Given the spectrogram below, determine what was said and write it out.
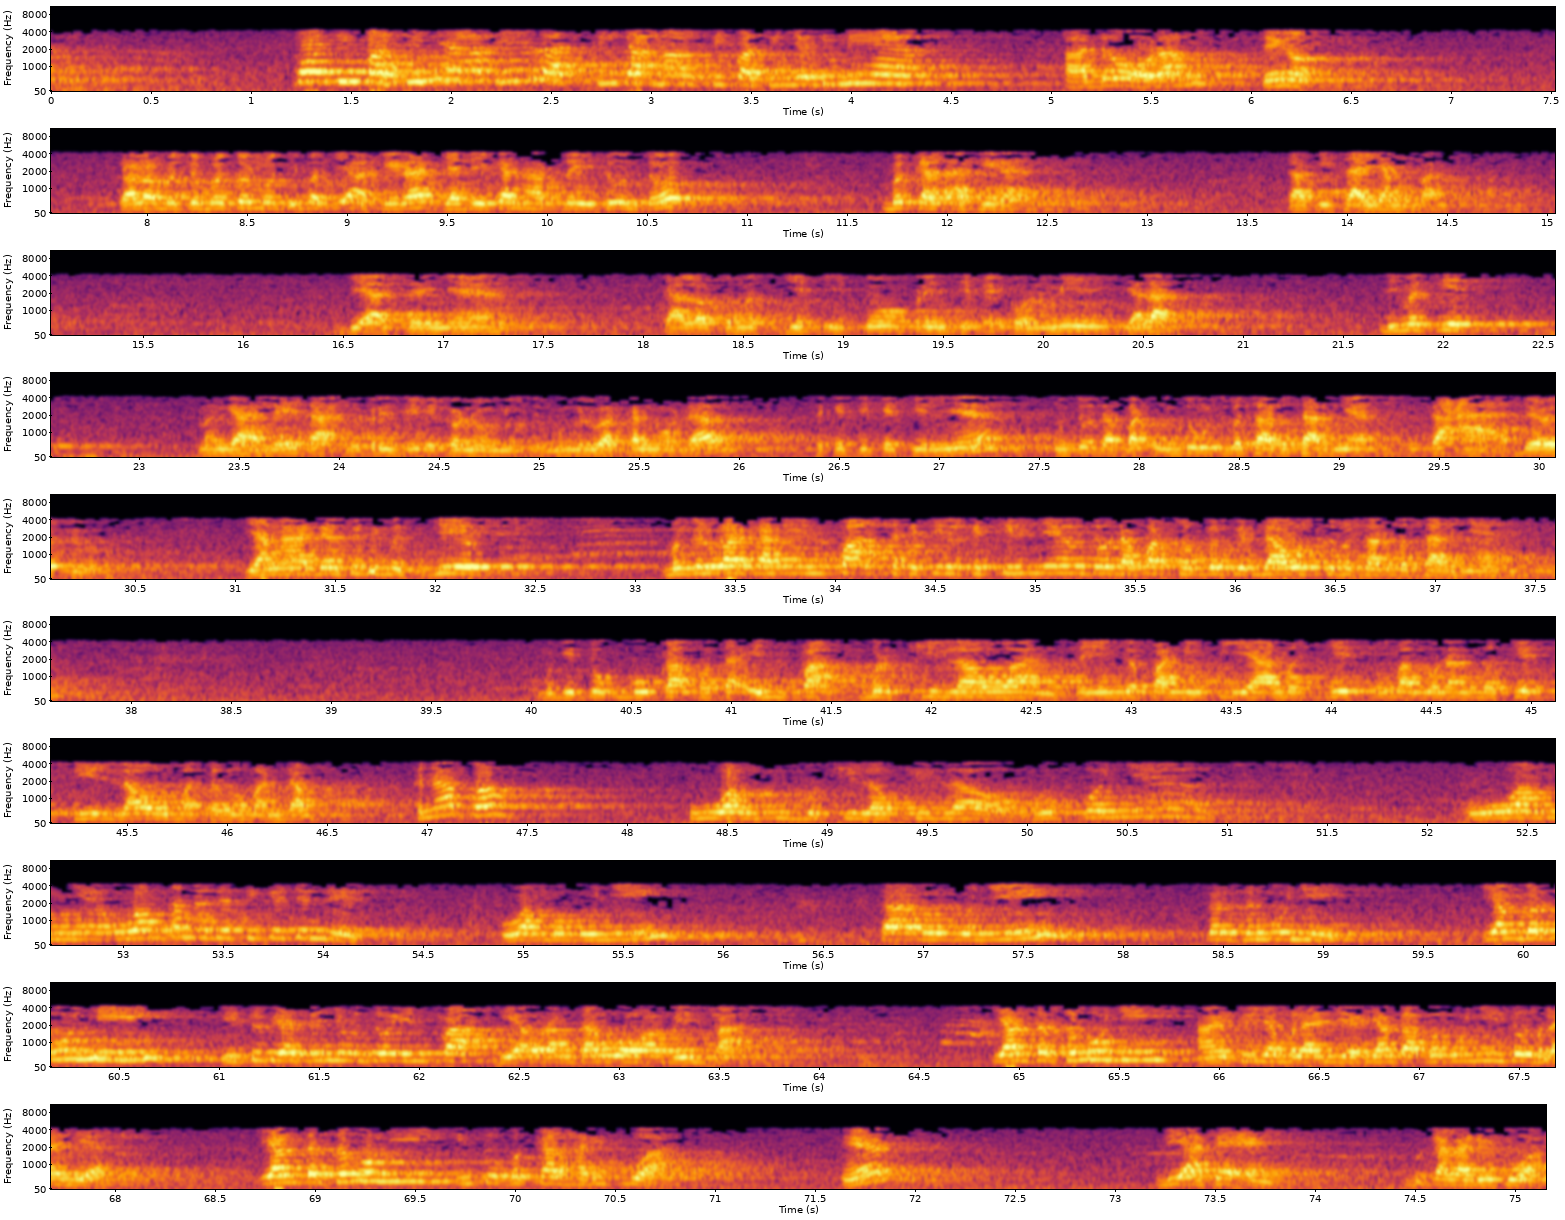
Motivasinya akhirat. Tidak motivasinya dunia. Ada orang. Tengok. Kalau betul-betul motivasi akhirat. Jadikan harta itu untuk. Bekal akhirat. Tapi sayang pak biasanya kalau ke masjid itu prinsip ekonomi jalan. Di masjid menggale tak ada prinsip ekonomi itu mengeluarkan modal sekecil-kecilnya untuk dapat untung sebesar-besarnya tak ada tu. Yang ada tu di masjid mengeluarkan infak sekecil-kecilnya untuk dapat surga firdaus sebesar-besarnya. Begitu buka kota infak berkilauan sehingga panitia masjid pembangunan masjid silau mata memandang. Kenapa? Uang tu berkilau-kilau. Rupanya uangnya uang kan ada tiga jenis. Uang berbunyi, tak berbunyi, tersembunyi. Yang berbunyi itu biasanya untuk infak, dia orang tahu awak berinfak. Yang tersembunyi, ah itu yang belanja. Yang tak berbunyi untuk belanja yang tersembunyi untuk bekal hari tua. Ya. Di ATM bekal hari tua.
